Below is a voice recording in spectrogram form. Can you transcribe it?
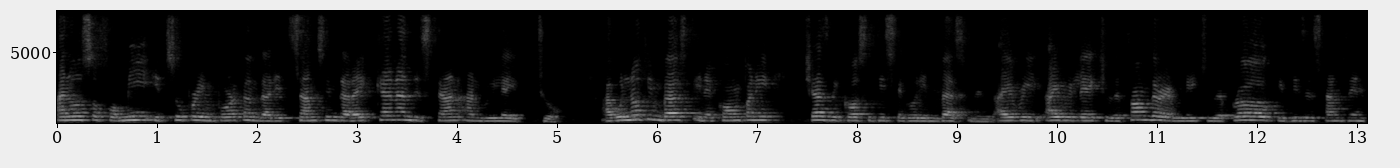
And also for me, it's super important that it's something that I can understand and relate to. I will not invest in a company just because it is a good investment. I, re, I relate to the founder, I relate to the product. If this is something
